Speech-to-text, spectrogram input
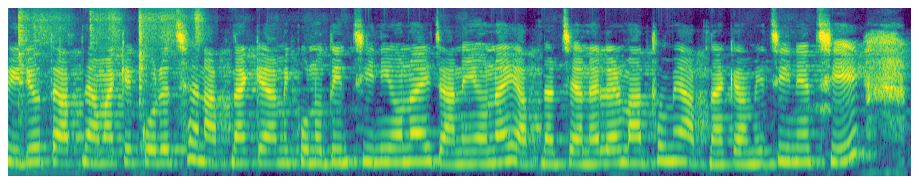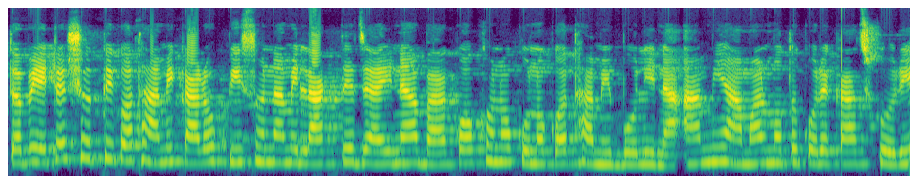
ভিডিওতে আপনি আমাকে করেছেন। আপনাকে আমি কোনোদিন চিনিও নাই, জানিও নাই। আপনার চ্যানেলের মাধ্যমে আপনাকে আমি চিনেছি। তবে এটা সত্যি কথা, আমি কারও পিছনে আমি লাগতে যাই না বা কখনো কোনো কথা আমি বলি না। আমি আমার মতো করে কাজ করি,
